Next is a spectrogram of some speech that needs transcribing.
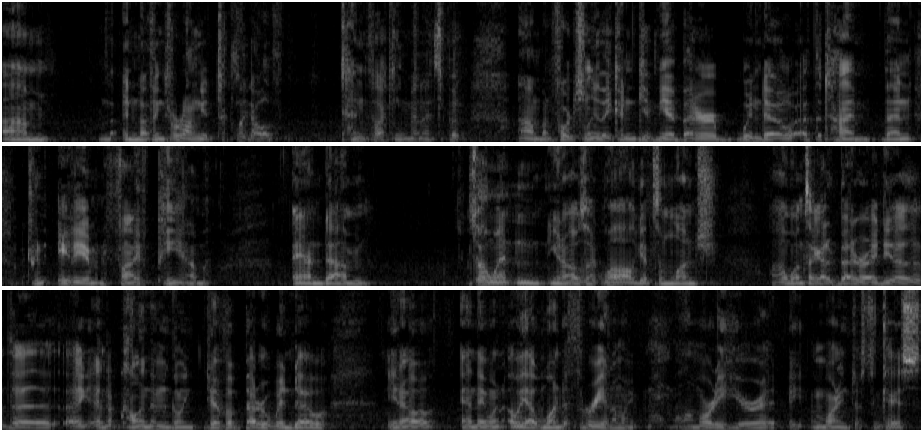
um, and nothing's wrong. It took like all of 10 fucking minutes, but um, unfortunately, they couldn't give me a better window at the time than between 8 a.m. and 5 p.m. And um, so I went and, you know, I was like, well, I'll get some lunch. Uh, once I got a better idea, the I ended up calling them and going, do you have a better window? You know, and they went, oh, yeah, 1 to 3. And I'm like, well, I'm already here at 8 in the morning just in case.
